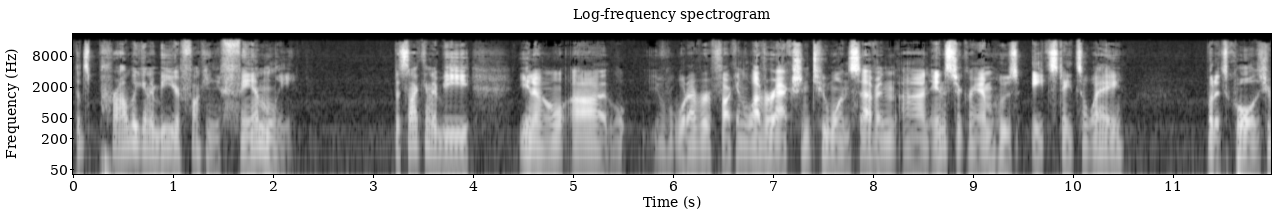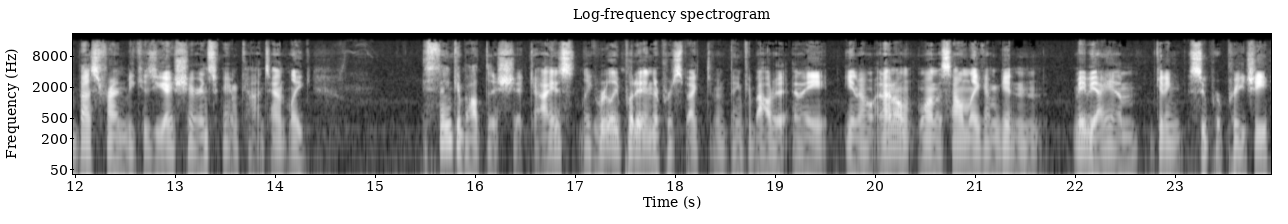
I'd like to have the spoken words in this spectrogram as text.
That's probably going to be your fucking family. That's not going to be, you know, uh, whatever fucking lever action 217 on Instagram who's 8 states away. But it's cool it's your best friend because you guys share Instagram content. Like think about this shit guys. Like really put it into perspective and think about it. And I you know and I don't want to sound like I'm getting maybe I am getting super preachy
